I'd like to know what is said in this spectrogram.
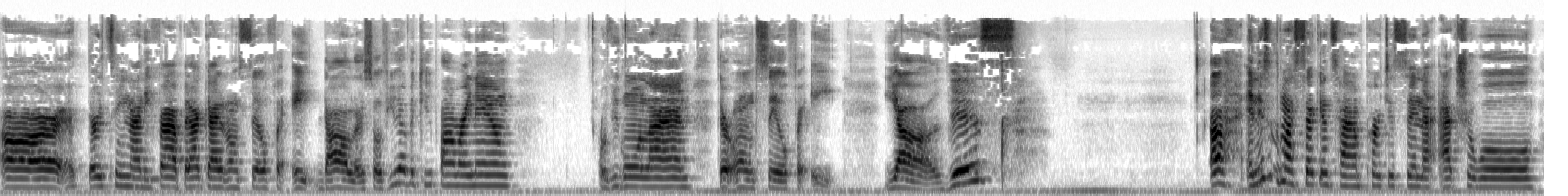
are $13.95, but I got it on sale for $8. So if you have a coupon right now, or if you go online, they're on sale for 8 Y'all, this uh, and this is my second time purchasing an actual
